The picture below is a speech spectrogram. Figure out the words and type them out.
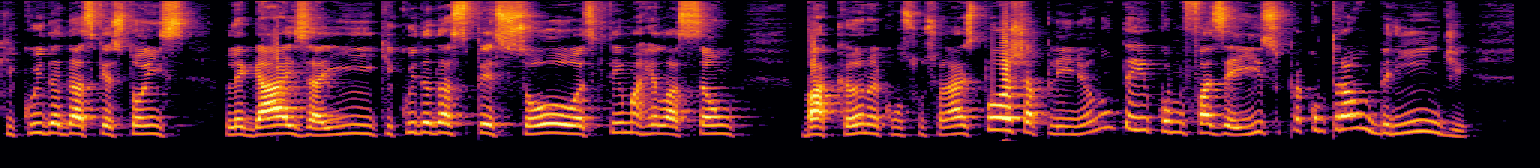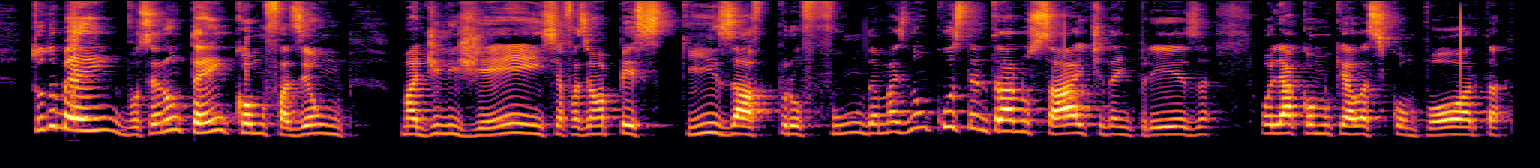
que cuida das questões legais aí, que cuida das pessoas, que tem uma relação bacana com os funcionários. Poxa, Plínio, eu não tenho como fazer isso para comprar um brinde. Tudo bem, você não tem como fazer um, uma diligência, fazer uma pesquisa profunda, mas não custa entrar no site da empresa, olhar como que ela se comporta,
